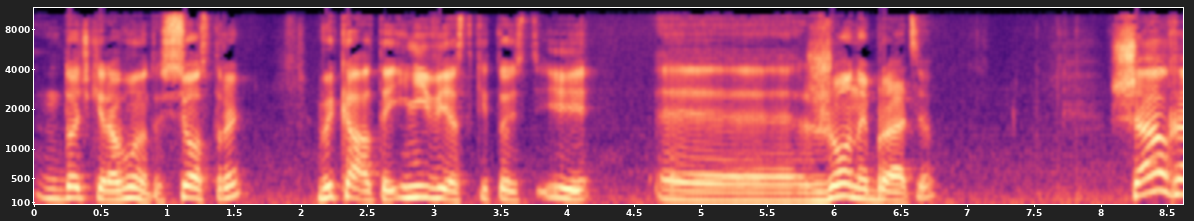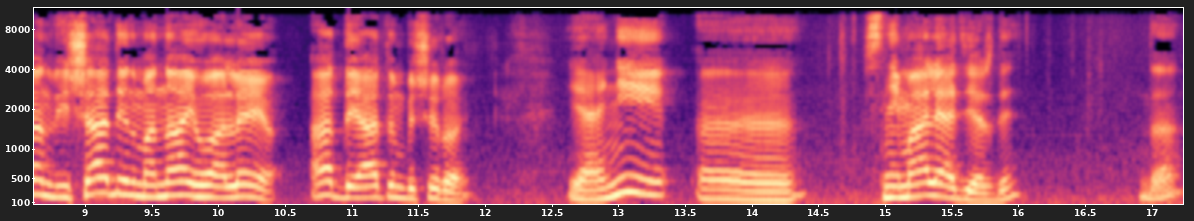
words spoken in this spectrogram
дочки Равуна, то есть сестры, выкалты и невестки, то есть и э, жены братьев. Шалхан вишадин манаю алею адеатым беширой. И они э, снимали одежды, да,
